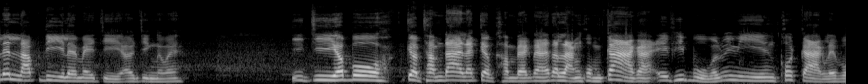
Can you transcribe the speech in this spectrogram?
เล่นรับดีเลยไมจี เอาจริงนะไหม จีจีครับโบ เกือบทำได้แล้วเกือบคัมแบ็กได้แต่หลังผมกากอะไอพี่บูมันไม่มีโคตรกากเลยโบ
